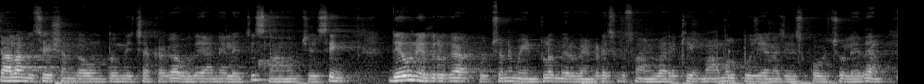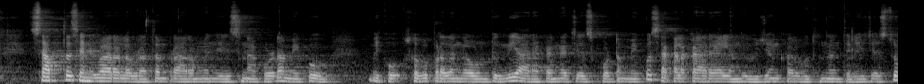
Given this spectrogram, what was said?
చాలా విశేషంగా ఉంటుంది. చక్కగా ఉదయాన్నే లేచి స్నానం చేసి దేవుని ఎదురుగా కూర్చొని మీ ఇంట్లో మీరు వెంకటేశ్వర స్వామి వారికి మామూలు పూజ అయినా చేసుకోవచ్చు లేదా సప్త శనివారాల వ్రతం ప్రారంభం చేసినా కూడా మీకు మీకు శుభప్రదంగా ఉంటుంది. ఆ రకంగా చేసుకోవటం మీకు సకల కార్యాలందు విజయం కలుగుతుందని తెలియజేస్తూ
